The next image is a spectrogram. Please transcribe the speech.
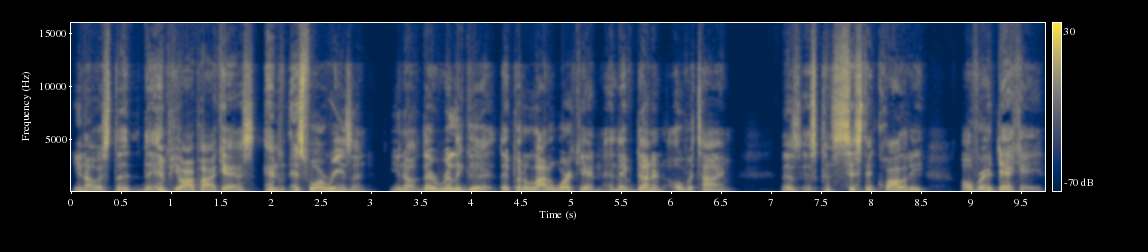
you know, it's the the NPR podcast, and it's for a reason. You know, they're really good. They put a lot of work in, and they've done it over time. There's it's consistent quality over a decade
